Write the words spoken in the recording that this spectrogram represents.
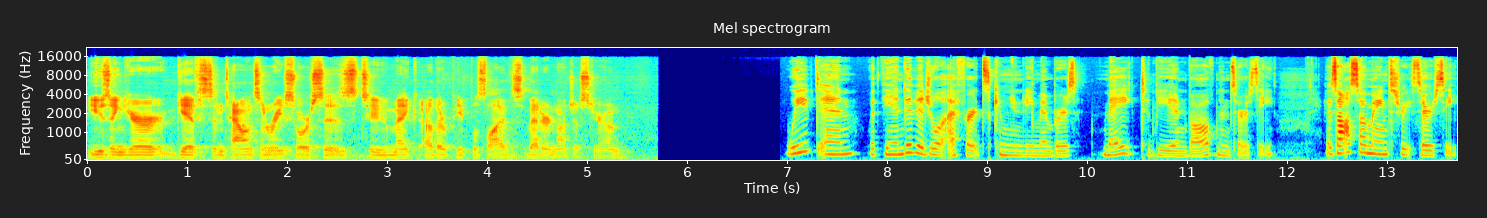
using your gifts and talents and resources to make other people's lives better, not just your own. Weaved in with the individual efforts community members make to be involved in Searcy is also Main Street Searcy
